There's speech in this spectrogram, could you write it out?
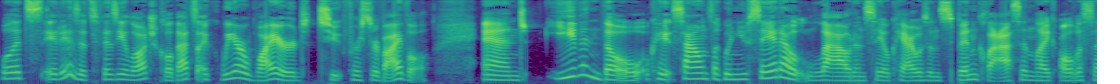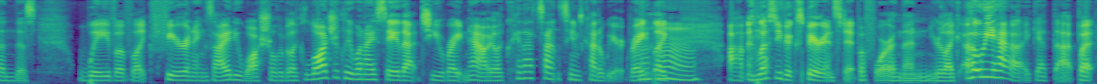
Well, it's it is. It's physiological. That's like we are wired to for survival. And even though, okay, it sounds like when you say it out loud and say, okay, I was in spin class and like all of a sudden this wave of like fear and anxiety washed over me. Like logically, when I say that to you right now, you're like, okay, that sounds, seems kind of weird, right? Like, um, unless you've experienced it before and then you're like, oh yeah, I get that. But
